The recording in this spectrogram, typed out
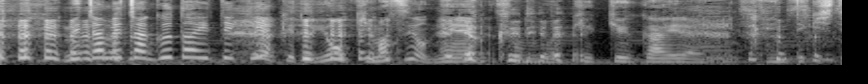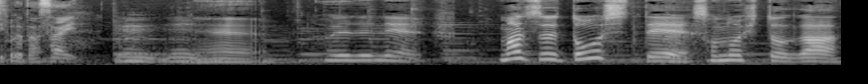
めちゃめちゃ具体的やけどよう来ますよね。救急外来に。点滴してください。うんうん。ね。それでねまずどうしうてん。その人が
